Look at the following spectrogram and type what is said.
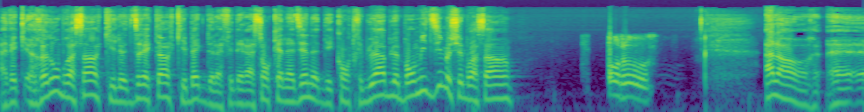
avec Renaud Brossard, qui est le directeur Québec de la Fédération canadienne des contribuables. Bon midi, Monsieur Brossard. Bonjour. Alors, euh,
